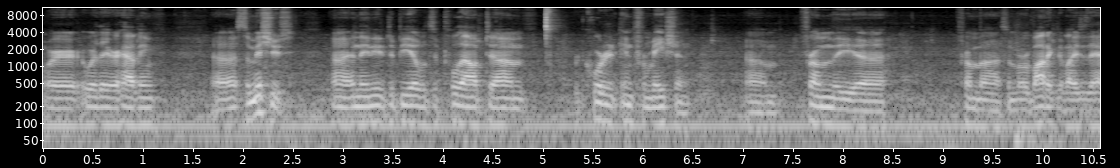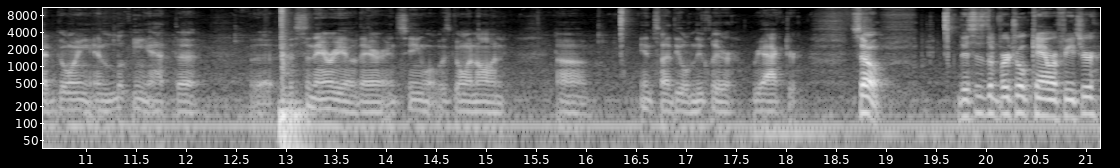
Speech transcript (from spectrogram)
where where they were having uh, some issues, uh, and they needed to be able to pull out um, recorded information um, from the uh, from uh, some robotic devices they had going and looking at the the, the scenario there and seeing what was going on uh, inside the old nuclear reactor. So this is the virtual camera feature,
